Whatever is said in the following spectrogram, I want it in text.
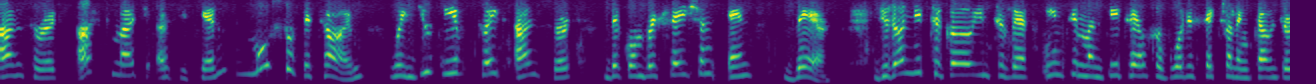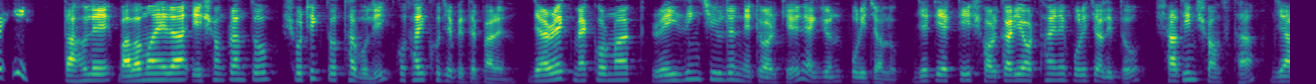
answer it as much as you can. Most of the time, when you give straight answer, the conversation ends there. You don't need to go into the intimate details of what a sexual encounter is. তাহলে বাবা মায়েরা এ সংক্রান্ত সঠিক তথ্যাবলী কোথায় খুঁজে পেতে পারেন ডেরেক ম্যাককর্মাক রেইজিং চিলড্রেন নেটওয়ার্কের একজন পরিচালক যেটি একটি সরকারি অর্থায়নে পরিচালিত স্বাধীন সংস্থা যা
